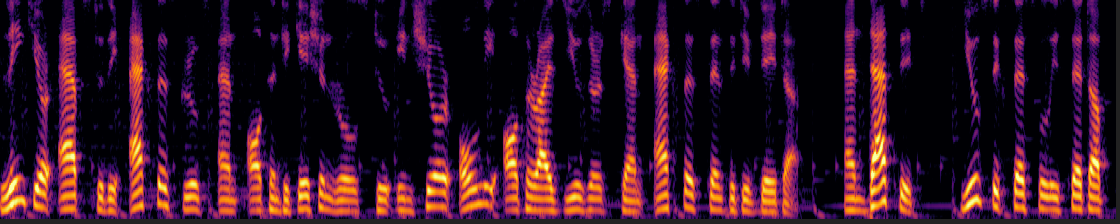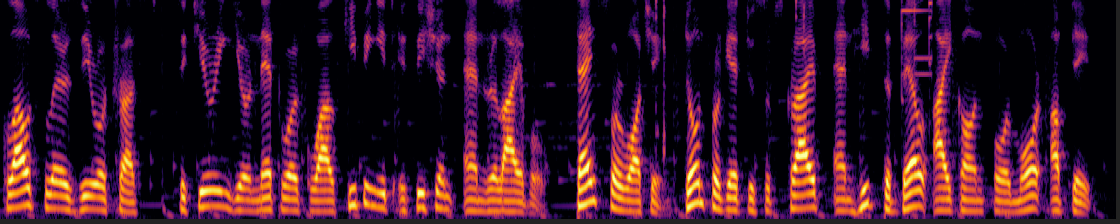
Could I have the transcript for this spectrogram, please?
Link your apps to the access groups and authentication rules to ensure only authorized users can access sensitive data. And that's it. You've successfully set up Cloudflare Zero Trust, securing your network while keeping it efficient and reliable. Thanks for watching. Don't forget to subscribe and hit the bell icon for more updates.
